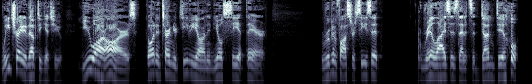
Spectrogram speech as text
We traded up to get you. You are ours. Go ahead and turn your TV on, and you'll see it there. Reuben Foster sees it, realizes that it's a done deal,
